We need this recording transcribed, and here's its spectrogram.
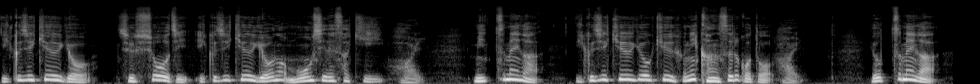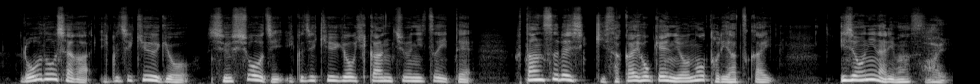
育児休業、出生時育児休業の申し出先。はい。3つ目が育児休業給付に関すること。はい。4つ目が労働者が育児休業、出生時育児休業期間中について負担すべき社会保険料の取り扱い。以上になります。はい。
